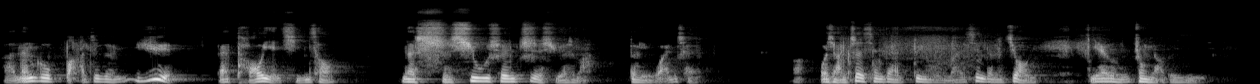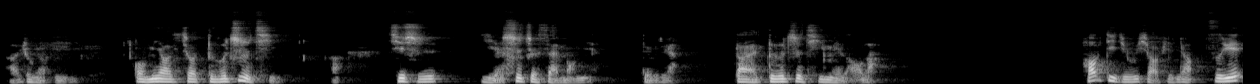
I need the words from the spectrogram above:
啊，能够把这个乐来陶冶情操，那使修身治学什么得以完成。啊，我想这现在对我们现在的教育也有重要的意义啊，重要的意义。我们要叫德智体啊，其实也是这三方面，对不对啊？当然，德智体美劳了。好，第九小篇章，子曰：“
